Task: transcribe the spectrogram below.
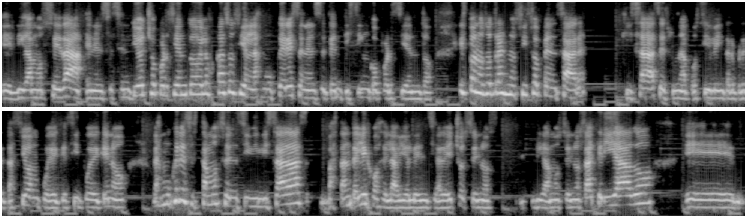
eh, digamos, se da en el 68% de los casos y en las mujeres en el 75%. Esto a nosotras nos hizo pensar, quizás es una posible interpretación, puede que sí, puede que no, las mujeres estamos sensibilizadas bastante lejos de la violencia, de hecho se nos, digamos, se nos ha criado... Eh,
